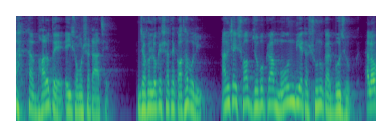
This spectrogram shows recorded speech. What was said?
ভারতে এই সমস্যাটা আছে। যখন লোকের সাথে কথা বলি আমি চাই সব যুবকরা মন দিয়ে এটা শুনুক আর বুঝুক। হ্যালো।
